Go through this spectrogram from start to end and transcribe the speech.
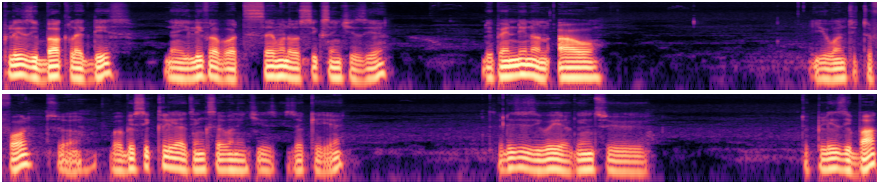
place the back like this. Then you leave about seven or six inches here depending on how you want it to fall. So but basically i think seven inches is okay yeah? So this is the way you're going to to place the back.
